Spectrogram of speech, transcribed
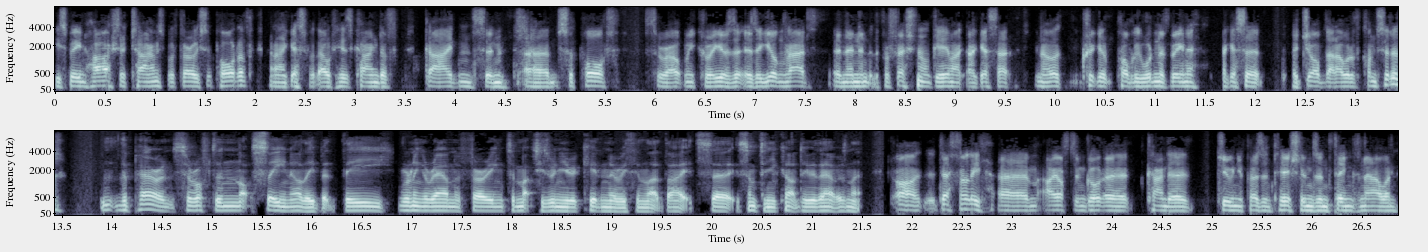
he's been harsh at times, but very supportive. And I guess without his kind of guidance and um, support throughout my career as a, as a young lad and then into the professional game, I, I guess that you know cricket probably wouldn't have been a I guess a, a job that I would have considered. The parents are often not seen, are they? But the running around and ferrying to matches when you're a kid and everything like that, it's, uh, it's something you can't do without, isn't it? Oh, definitely. Um, I often go to kind of junior presentations and things now, and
